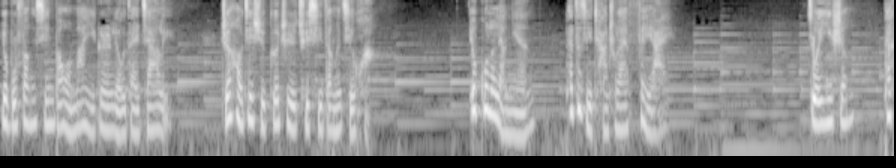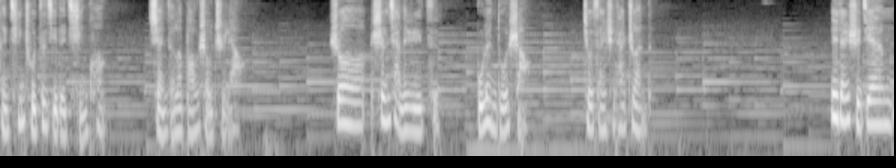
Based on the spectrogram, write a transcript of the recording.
又不放心把我妈一个人留在家里，只好继续搁置去西藏的计划。又过了两年，他自己查出来肺癌。作为医生，他很清楚自己的情况，选择了保守治疗，说剩下的日子，不论多少，就算是他赚的。那段时间，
